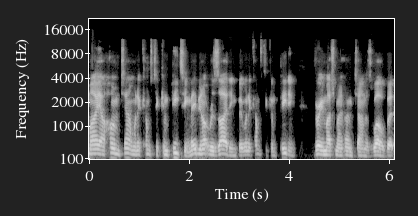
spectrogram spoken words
my uh, hometown when it comes to competing. Maybe not residing, but when it comes to competing, very much my hometown as well. But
